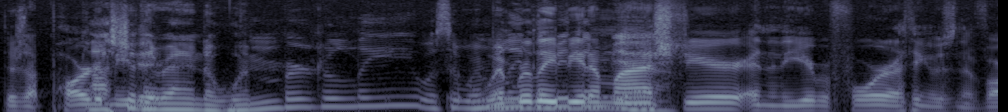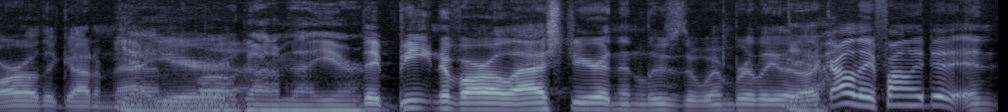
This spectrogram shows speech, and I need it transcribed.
There's a part Last of year they ran into Wimberley. Was it Wimberley? that Wimberley beat them? them last year, and then the year before I think it was Navarro that got them that yeah year. Navarro got him that year. They beat Navarro last year and then lose to Wimberley. They're Yeah. like, oh, they finally did it. And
